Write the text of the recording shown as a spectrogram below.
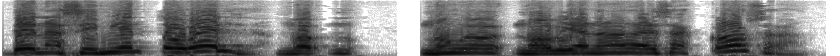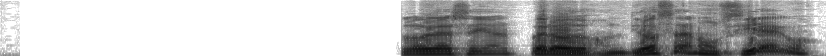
de nacimiento ver. No, no, no había nada de esas cosas. Gloria al Señor. Pero Dios era un ciego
